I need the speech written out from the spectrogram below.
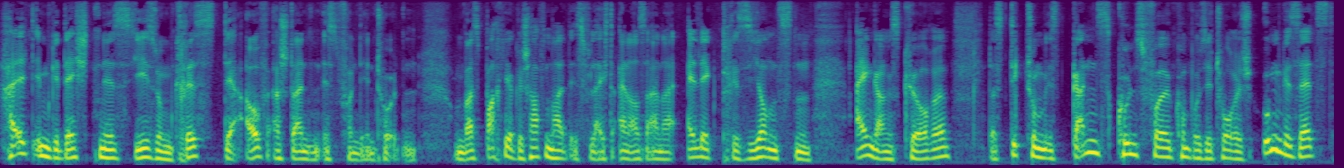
Halt im Gedächtnis Jesum Christ, der auferstanden ist von den Toten. Und was Bach hier geschaffen hat, ist vielleicht einer seiner elektrisierendsten Eingangschöre. Das Diktum ist ganz kunstvoll kompositorisch umgesetzt.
